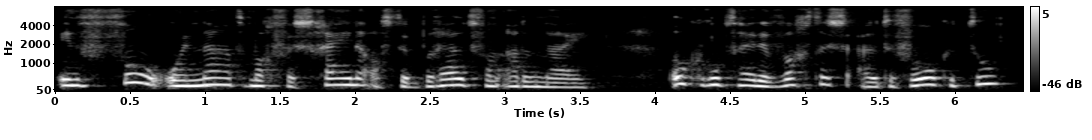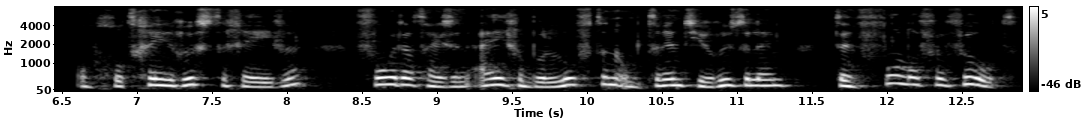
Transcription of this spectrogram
In vol ornaat mag verschijnen als de bruid van Adonai. Ook roept hij de wachters uit de volken toe om God geen rust te geven, voordat hij zijn eigen beloften omtrent Jeruzalem ten volle vervuld.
